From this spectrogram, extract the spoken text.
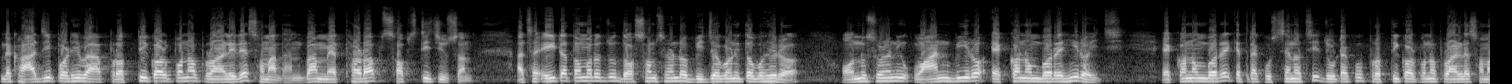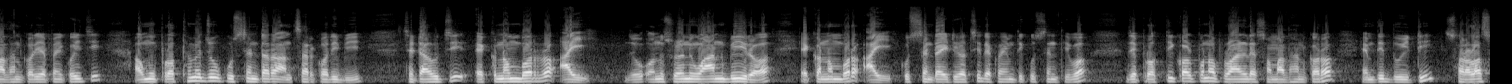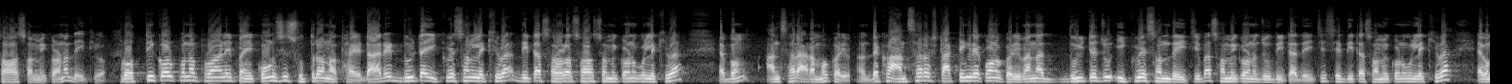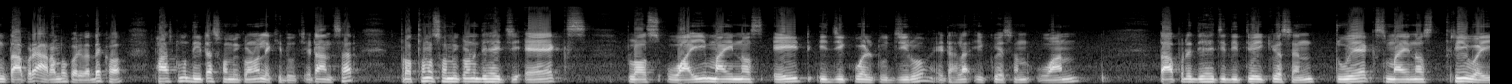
ଦେଖ ଆଜି ପଢ଼ିବା ପ୍ରତିକଳ୍ପନ ପ୍ରଣାଳୀରେ ସମାଧାନ ବା ମେଥଡ଼ ଅଫ୍ ସବଷ୍ଟିଚ୍ୟୁସନ୍ ଆଚ୍ଛା ଏଇଟା ତୁମର ଯେଉଁ ଦଶମ ଶ୍ରେଣୀର ବୀଜଗଣିତ ବହିର ଅନୁଶୀଳନୀ ୱାନ୍ ବିର ଏକ ନମ୍ବରରେ ହିଁ ରହିଛି ଏକ ନମ୍ବରରେ କେତେଟା କ୍ୱେଶ୍ଚନ୍ ଅଛି ଯେଉଁଟାକୁ ପ୍ରତିକଳ୍ପନ ପ୍ରଣାଳୀରେ ସମାଧାନ କରିବା ପାଇଁ କହିଛି ଆଉ ମୁଁ ପ୍ରଥମେ ଯେଉଁ କ୍ୱେଶ୍ଚନ୍ଟାର ଆନ୍ସର୍ କରିବି ସେଇଟା ହେଉଛି ଏକ ନମ୍ବରର ଆଇ ଯେଉଁ ଅନୁଶୀଳନୀ ୱାନ୍ ବିର ଏକ ନମ୍ବର ଆଇ କ୍ୱେଶ୍ଚନ୍ଟା ଏଇଠି ଅଛି ଦେଖ ଏମିତି କ୍ୱେଶ୍ଚନ୍ ଥିବ ଯେ ପ୍ରତିକଳ୍ପନ ପ୍ରଣାଳୀରେ ସମାଧାନ କର ଏମିତି ଦୁଇଟି ସରଳ ସହ ସମୀକରଣ ଦେଇଥିବ ପ୍ରତିକଳ୍ପନ ପ୍ରଣାଳୀ ପାଇଁ କୌଣସି ସୂତ୍ର ନଥାଏ ଡାଇରେକ୍ଟ ଦୁଇଟା ଇକ୍ୱେସନ୍ ଲେଖିବା ଦୁଇଟା ସରଳ ସହ ସମୀକରଣକୁ ଲେଖିବା ଏବଂ ଆନ୍ସର୍ ଆରମ୍ଭ କରିବା ଦେଖ ଆନ୍ସର୍ ଷ୍ଟାର୍ଟିଂରେ କ'ଣ କରିବା ନା ଦୁଇଟା ଯେଉଁ ଇକ୍ୱେସନ୍ ଦେଇଛି ବା ସମୀକରଣ ଯେଉଁ ଦୁଇଟା ଦେଇଛି ସେ ଦୁଇଟା ସମୀକରଣକୁ ଲେଖିବା ଏବଂ ତାପରେ ଆରମ୍ଭ କରିବା ଦେଖ ଫାଷ୍ଟ ମୁଁ ଦୁଇଟା ସମୀକରଣ ଲେଖିଦେଉଛି ଏଇଟା ଆନ୍ସର୍ ପ୍ରଥମ ସମୀକରଣ ଦିଆହେଇଛି X plus y minus eight is equal to zero এটা হল ইকুয়েশন ওয়ান তাপরে দিয়েছে দ্বিতীয় equation two x minus three y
